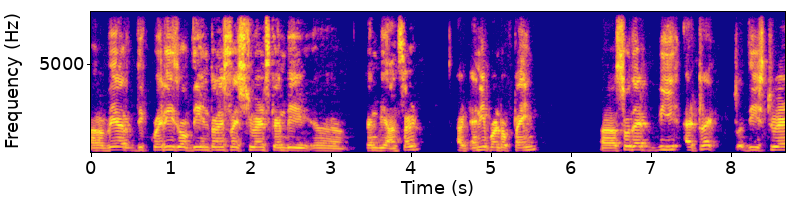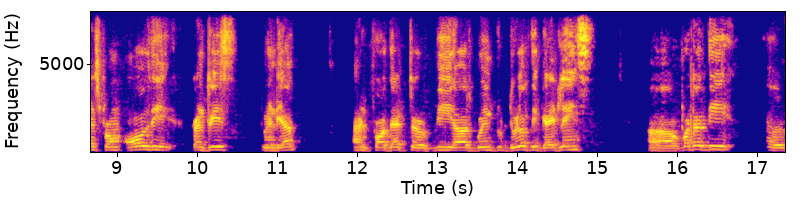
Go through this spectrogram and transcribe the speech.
uh, where the queries of the international students can be uh, can be answered at any point of time, uh, so that we attract the students from all the countries to India, and for that uh, we are going to develop the guidelines. Uh, what are the uh,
